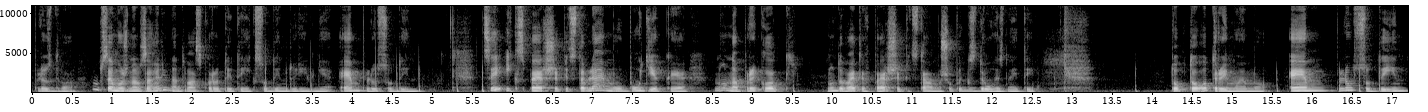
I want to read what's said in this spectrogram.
плюс 2. Ну, все можна взагалі на 2 скоротити х1 дорівнює m плюс 1. Це х перше підставляємо у будь-яке, ну, наприклад, ну, давайте вперше підставимо, щоб х друге знайти. Тобто отримуємо m плюс 1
